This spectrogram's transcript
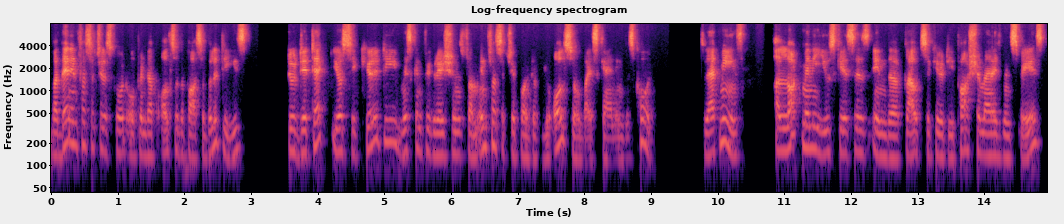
but then infrastructure as code opened up also the possibilities to detect your security misconfigurations from infrastructure point of view also by scanning this code. So that means a lot many use cases in the cloud security posture management space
